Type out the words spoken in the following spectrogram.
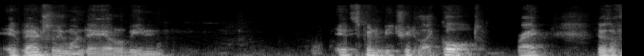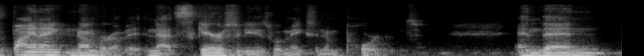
eventually one day it'll be, it's going to be treated like gold, right? There's a finite number of it, and that scarcity is what makes it important. And then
